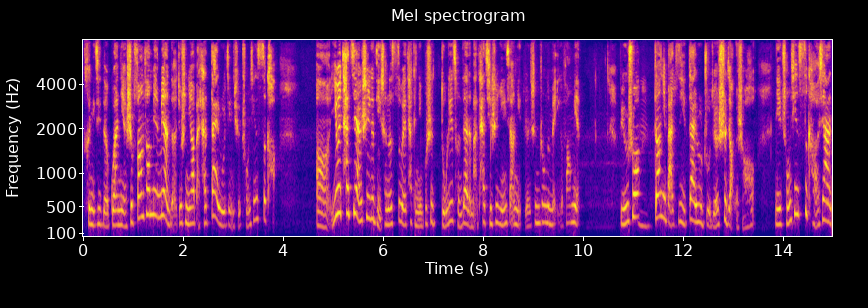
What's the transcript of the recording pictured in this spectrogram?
和你自己的观念是方方面面的，就是你要把它带入进去，重新思考，嗯，因为它既然是一个底层的思维，它肯定不是独立存在的嘛，它其实影响你人生中的每一个方面。比如说，当你把自己带入主角视角的时候，你重新思考一下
